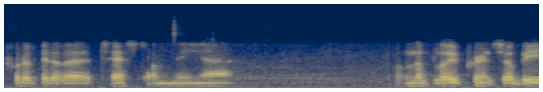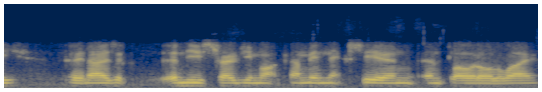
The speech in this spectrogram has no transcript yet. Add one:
put a bit of a test on the uh, on the blueprints. It'll be who knows a new strategy might come in next year and, and blow it all away.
